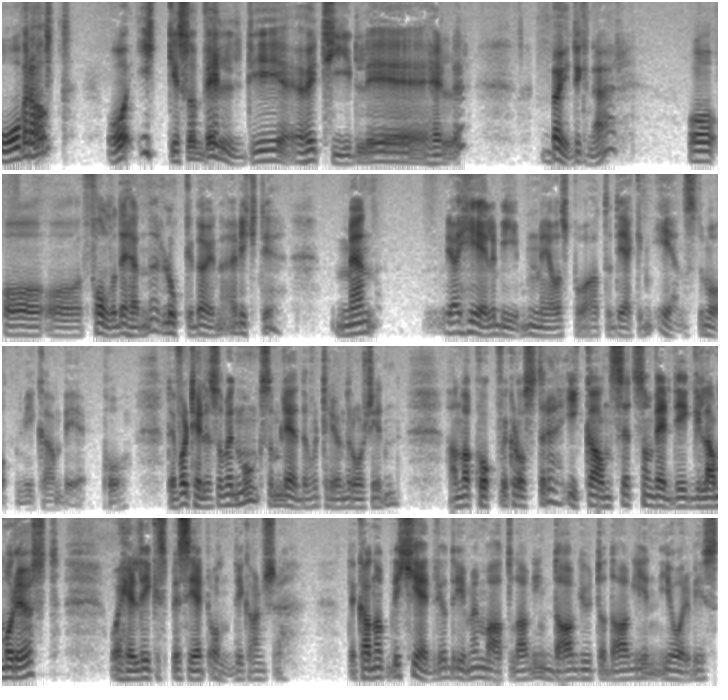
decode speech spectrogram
Overalt. Og ikke så veldig høytidelig heller. Bøyde knær og, og, og foldede hender, lukkede øyne, er viktig. Men vi har hele Bibelen med oss på at det er ikke den eneste måten vi kan be på. Det fortelles om en munk som levde for 300 år siden. Han var kokk ved klosteret, ikke ansett som veldig glamorøst, og heller ikke spesielt åndelig, kanskje. Det kan nok bli kjedelig å drive med matlaging dag ut og dag inn i årevis.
